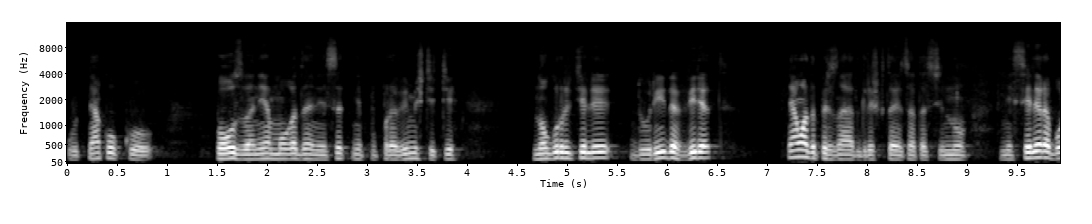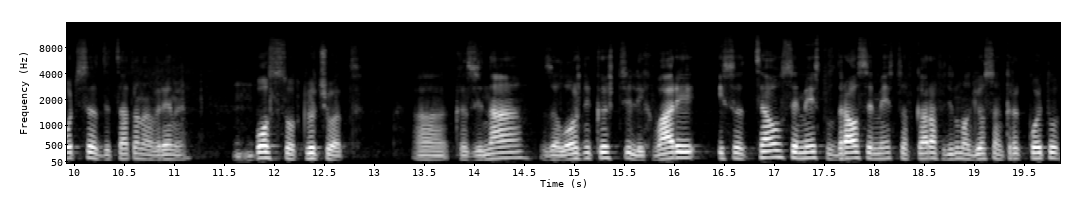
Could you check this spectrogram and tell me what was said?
от няколко ползвания могат да несат непоправими щети. Много родители, дори да видят, няма да признаят грешката на децата си, но не се ли работи с децата на време, mm-hmm. после се отключват а, казина, заложни къщи, лихвари и са цяло семейство, здраво семейство се вкара в един магиосен кръг, който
